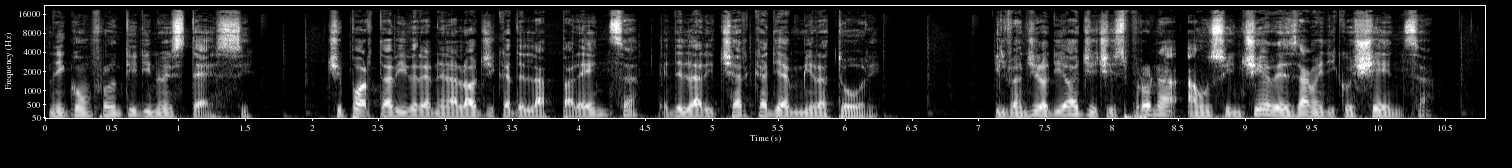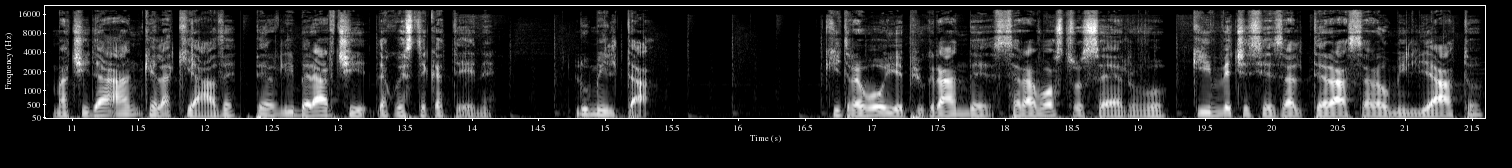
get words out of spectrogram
nei confronti di noi stessi ci porta a vivere nella logica dell'apparenza e della ricerca di ammiratori. Il Vangelo di oggi ci sprona a un sincero esame di coscienza, ma ci dà anche la chiave per liberarci da queste catene, l'umiltà. Chi tra voi è più grande sarà vostro servo, chi invece si esalterà sarà umiliato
